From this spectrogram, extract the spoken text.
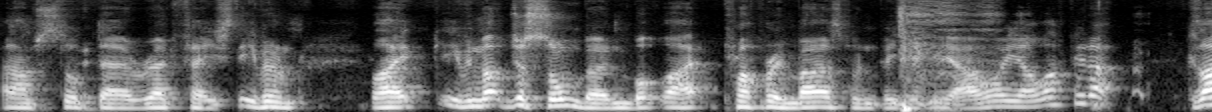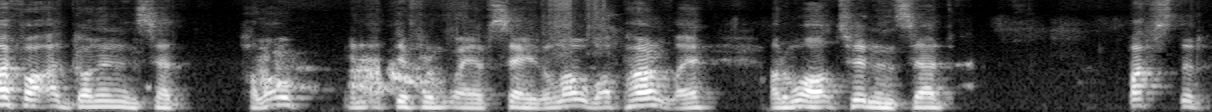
And I'm stood there red faced. Even like even not just sunburn, but like proper embarrassment. Thinking, yeah, what are you laughing at? Because I thought I'd gone in and said hello in a different way of saying hello, but apparently I'd walked in and said bastard.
